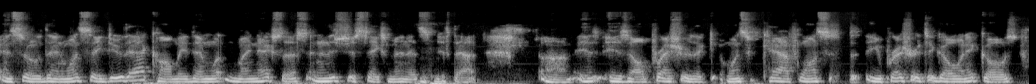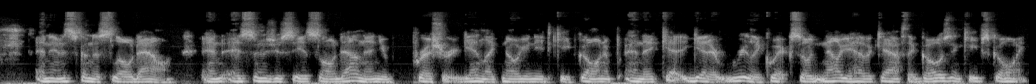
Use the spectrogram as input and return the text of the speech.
And so then once they do that calmly, then what my next lesson, and this just takes minutes, if that, um, is, is I'll pressure the, once a calf wants, you pressure it to go and it goes, and then it's going to slow down. And as soon as you see it slowing down, then you pressure again, like, no, you need to keep going. And they get it really quick. So now you have a calf that goes and keeps going.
